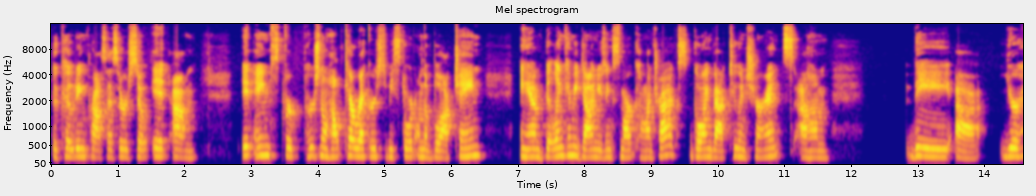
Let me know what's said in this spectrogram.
the coding processors. So it um, it aims for personal healthcare records to be stored on the blockchain, and billing can be done using smart contracts. Going back to insurance, um, the uh, your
